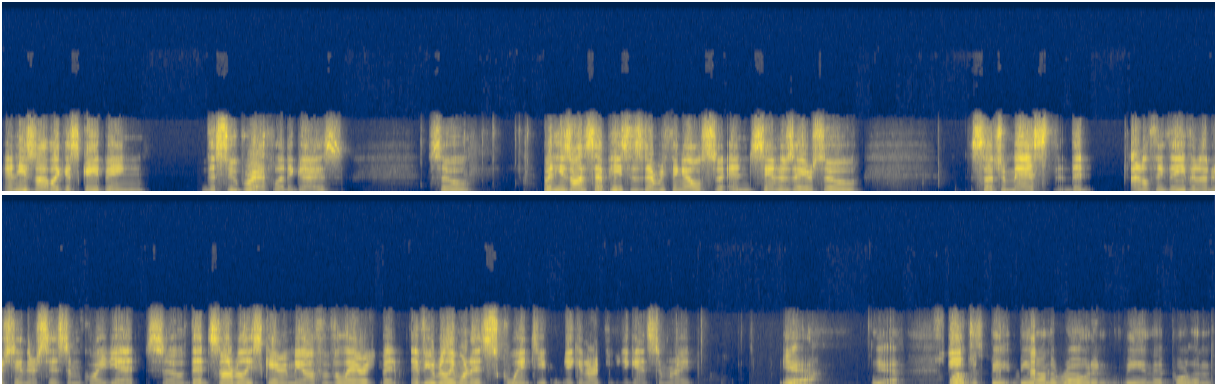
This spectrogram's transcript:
and he's not like escaping the super athletic guys. So, but he's on set pieces and everything else, and San Jose are so such a mess that I don't think they even understand their system quite yet. So that's not really scaring me off of Valeri. But if you really want to squint, you can make an argument against him, right? Yeah. Yeah. Well, just be, being on the road and being that Portland,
